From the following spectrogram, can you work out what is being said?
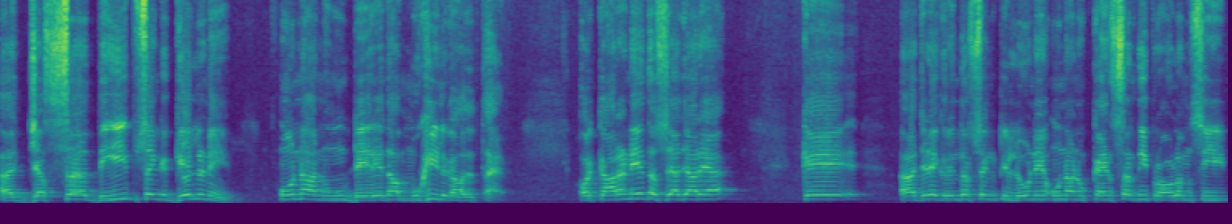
ਅ, ਜਸਦੀਪ ਸਿੰਘ ਗਿੱਲ ਨੇ ਉਹਨਾਂ ਨੂੰ ਡੇਰੇ ਦਾ ਮੁਖੀ ਲਗਾ ਦਿੱਤਾ ਹੈ। ਔਰ ਕਾਰਨ ਇਹ ਦੱਸਿਆ ਜਾ ਰਿਹਾ ਹੈ ਕਿ ਜਿਹੜੇ ਗੁਰਿੰਦਰ ਸਿੰਘ ਢਿੱਲੋਂ ਨੇ, ਉਹਨਾਂ ਨੂੰ ਕੈਂਸਰ ਦੀ ਪ੍ਰੋਬਲਮ ਸੀ।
